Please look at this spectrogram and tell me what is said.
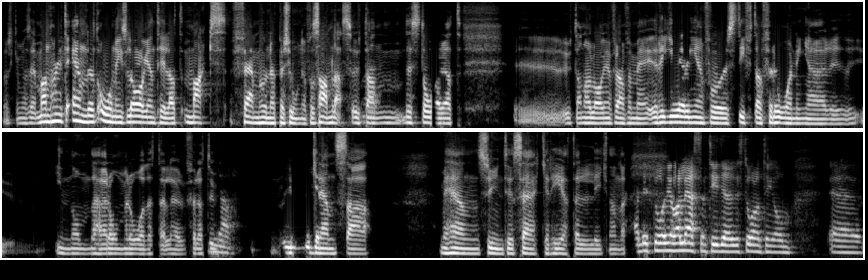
Vad ska man säga? Man har ju inte ändrat ordningslagen till att max 500 personer får samlas. Utan det står att, eh, utan att ha lagen framför mig, regeringen får stifta förordningar inom det här området eller för att Ja. begränsa med hänsyn till säkerhet eller liknande. Ja, det står, jag har läst den tidigare, det står någonting om eh,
